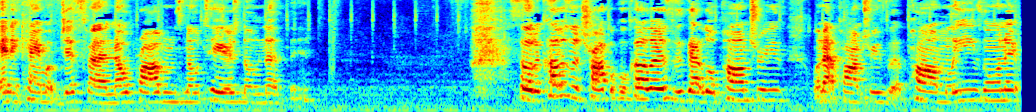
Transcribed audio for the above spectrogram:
and it came up just fine. No problems, no tears, no nothing. So the colors are tropical colors. It's got little palm trees. Well, not palm trees, but palm leaves on it.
